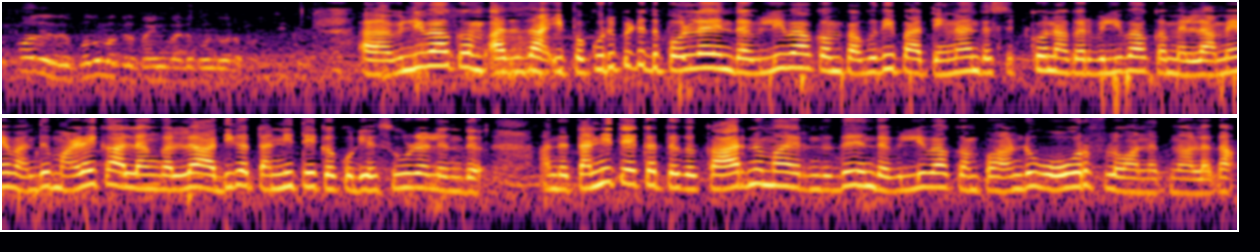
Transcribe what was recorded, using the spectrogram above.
எப்போது இது பொதுமக்கள் பயன்பாட்டு கொண்டு வரப்படும் வில்லிவாக்கம் அதுதான். இப்போ குறிப்பிட்டது போல இந்த வில்லிவாக்கம் பகுதி பார்த்தீங்கன்னா இந்த சிட்கோ நகர் வில்லிவாக்கம் எல்லாமே வந்து மழை அதிக தண்ணி தேக்கக்கூடிய சூழல் இருந்து அந்த தண்ணி தேக்கத்துக்கு காரணமாக இருந்தது இந்த வில்லிவாக்கம் பாண்டு ஓவர் ஃப்ளோ ஆனதுனால தான்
